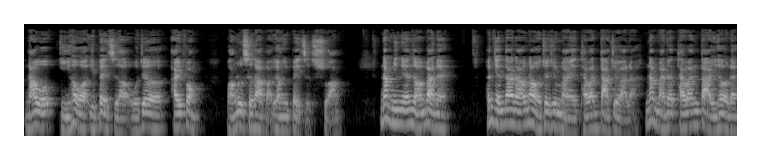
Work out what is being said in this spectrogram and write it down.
然后我以后啊一辈子啊，我就 iPhone 网络吃到饱用一辈子爽。那明年怎么办呢？很简单啊，那我就去买台湾大就好了。那买了台湾大以后呢？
